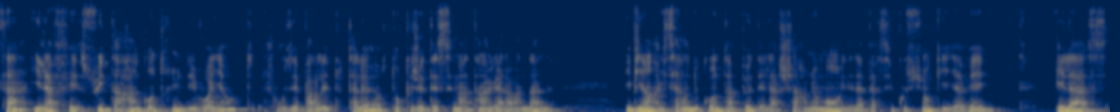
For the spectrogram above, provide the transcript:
Ça, il a fait suite à rencontrer une des voyantes, je vous ai parlé tout à l'heure, donc j'étais ce matin à Garavandal, eh bien, il s'est rendu compte un peu de l'acharnement et de la persécution qu'il y avait, hélas,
